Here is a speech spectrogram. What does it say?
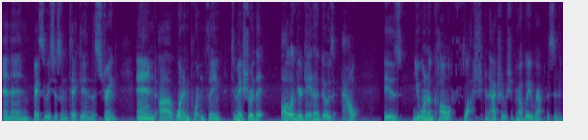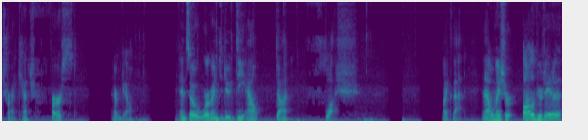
and then basically it's just going to take in the string and uh, one important thing to make sure that all of your data goes out is you want to call flush. And actually, we should probably wrap this in a try catch first. There we go. And so we're going to do dout.flush like that. And that will make sure all of your data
